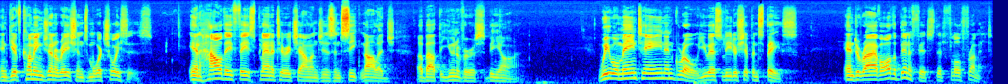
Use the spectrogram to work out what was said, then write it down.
and give coming generations more choices in how they face planetary challenges and seek knowledge about the universe beyond. We will maintain and grow U.S. leadership in space and derive all the benefits that flow from it.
